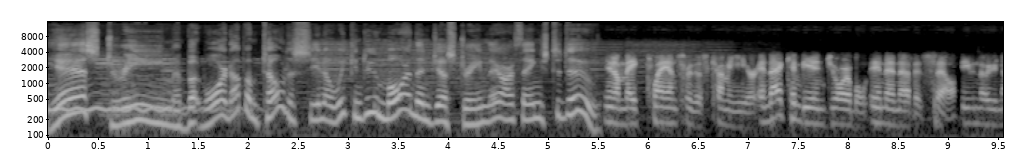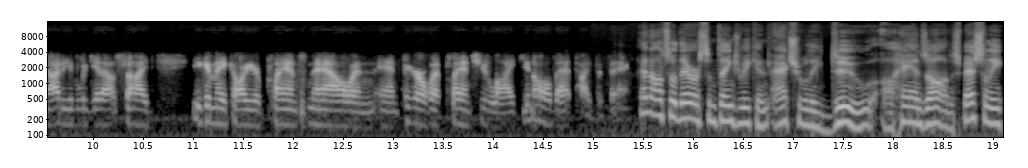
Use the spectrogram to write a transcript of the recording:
Yes, dream. But Ward Upham told us, you know, we can do more than just dream. There are things to do. You know, make plans for this coming year. And that can be enjoyable in and of itself. Even though you're not able to get outside, you can make all your plans now and, and figure out what plants you like, you know, all that type of thing. And also, there are some things we can actually do uh, hands on, especially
